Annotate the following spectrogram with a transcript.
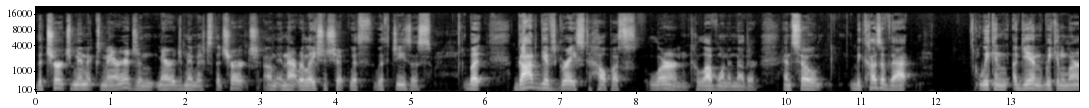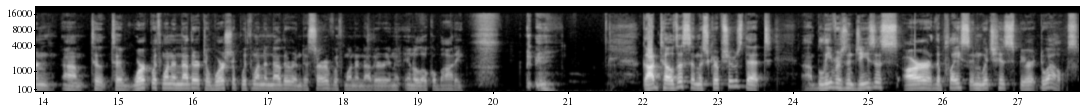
the church mimics marriage and marriage mimics the church um, in that relationship with, with Jesus. But God gives grace to help us learn to love one another. And so, because of that, we can, again, we can learn um, to, to work with one another, to worship with one another, and to serve with one another in a, in a local body. God tells us in the scriptures that uh, believers in Jesus are the place in which his spirit dwells.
